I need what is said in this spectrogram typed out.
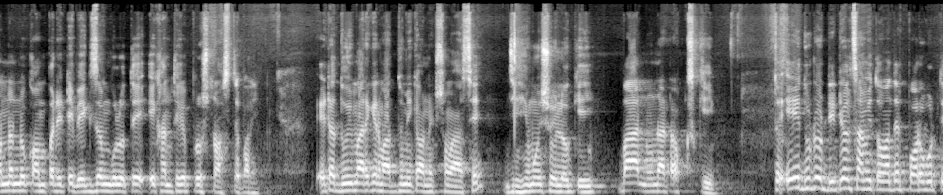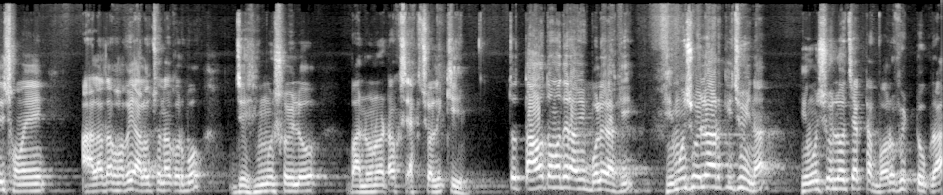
অন্যান্য কম্পারেটিভ এক্সামগুলোতে এখান থেকে প্রশ্ন আসতে পারে। এটা দুই মার্কের মাধ্যমিকে অনেক সময় আসে, যে হিমশৈল কী বা নুনাটক্স কী তো এই দুটো ডিটেলস আমি তোমাদের পরবর্তী সময়ে আলাদাভাবে আলোচনা করব, যে হিমশৈল বা নোনাটক্স অ্যাকচুয়ালি কী। তো তাও তোমাদের আমি বলে রাখি, হিমশৈল আর কিছুই না, হিমশৈল হচ্ছে একটা বরফের টুকরা,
